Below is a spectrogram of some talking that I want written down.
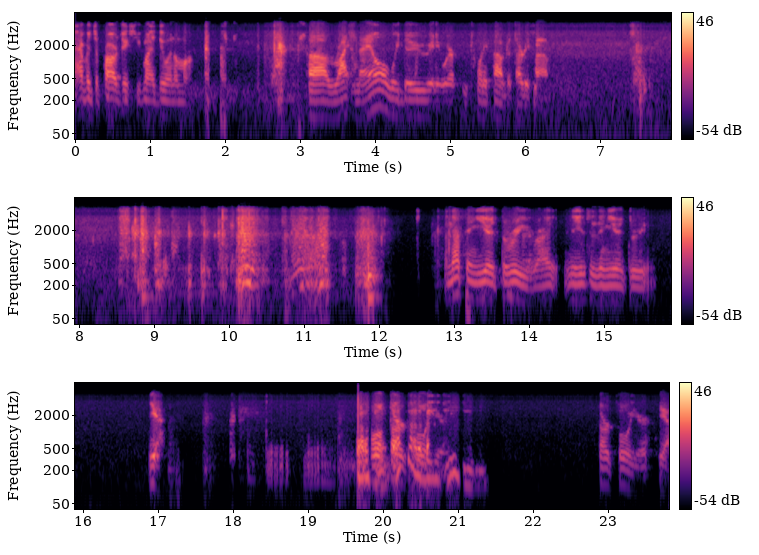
average of projects you might do in a month? uh right now we do anywhere from 25 to 35 And that's in year three, right? This is in year three. yeah Okay. Well, third full year. reason. third full year. Yeah.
